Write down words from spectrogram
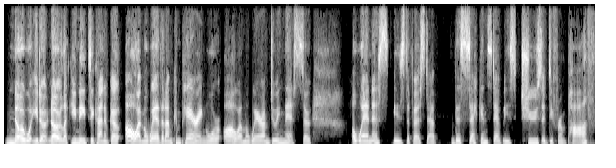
know what you don't know. Like you need to kind of go, oh, I'm aware that I'm comparing, or oh, I'm aware I'm doing this. So awareness is the first step. The second step is choose a different path.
